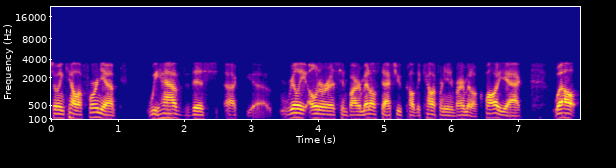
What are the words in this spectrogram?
So in California, we have this uh, uh, really onerous environmental statute called the California Environmental Quality Act. Well,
